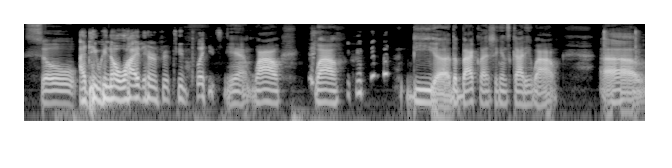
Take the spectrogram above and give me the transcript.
So I think we know why they're in 15th place. Yeah. Wow. Wow. the uh, the backlash against Gotti. Wow. Uh,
